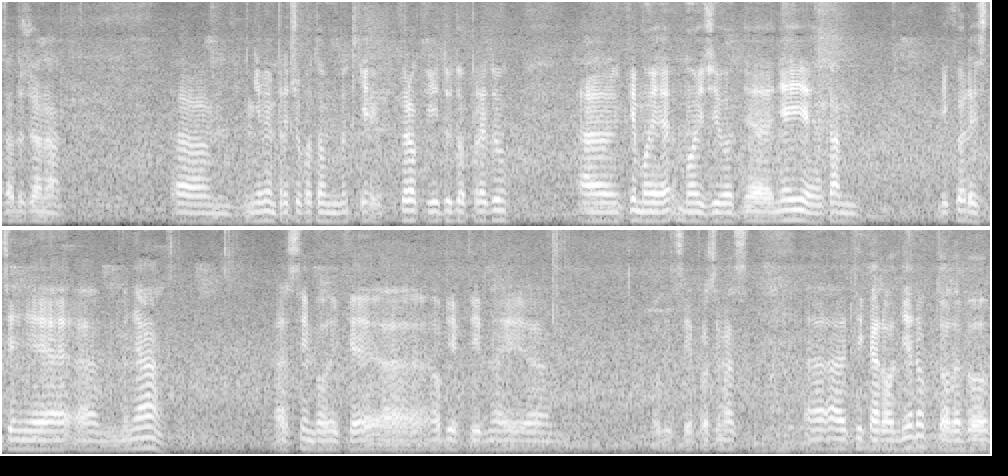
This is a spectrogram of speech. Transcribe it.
zadržaná. Um, neviem, prečo potom tie kroky idú dopredu, keď moje, môj život nie je tam vykoristenie mňa a symbolike objektívnej pozície. Prosím vás, ty Karol, nerob to, lebo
